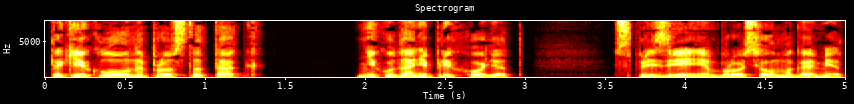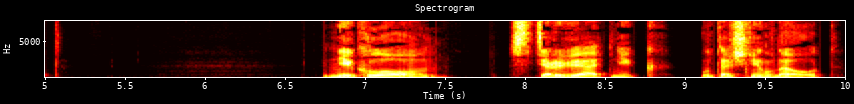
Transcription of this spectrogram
«Такие клоуны просто так никуда не приходят», — с презрением бросил Магомед. «Не клоун, стервятник», — уточнил Дауд.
